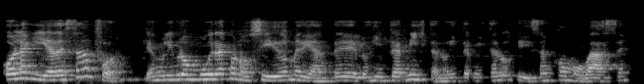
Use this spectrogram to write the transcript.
o la guía de Sanford, que es un libro muy reconocido mediante los internistas. Los internistas lo utilizan como base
